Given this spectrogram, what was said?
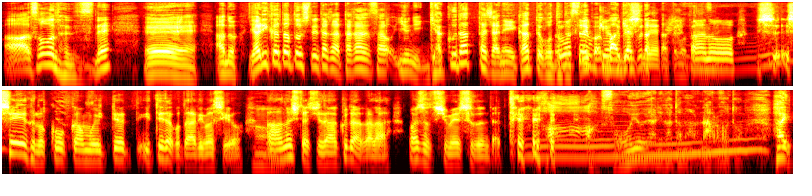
ああそうなんですね。ええー、あのやり方としてだから高橋さん言うに逆だったじゃねえかってことですね。まあ逆だったってこと、ね、あの政府の高官も言って言ってたことありますよ。はあ、あの人たち楽だからわざと指名するんだって。はあそういうやり方もあるなるほど。はい。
